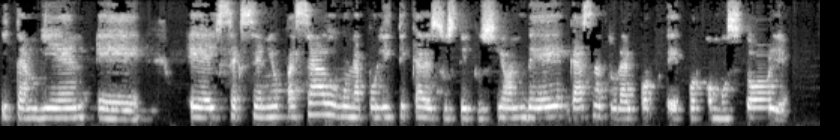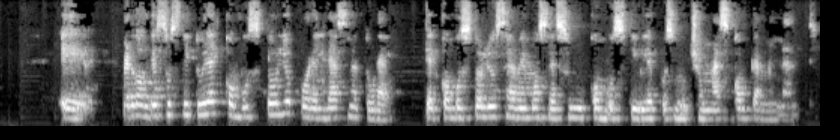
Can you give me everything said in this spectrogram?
y también eh, el sexenio pasado hubo una política de sustitución de gas natural por, por combustóleo. Perdón, de sustituir el combustóleo por el gas natural, que el combustóleo sabemos es un combustible pues mucho más contaminante.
